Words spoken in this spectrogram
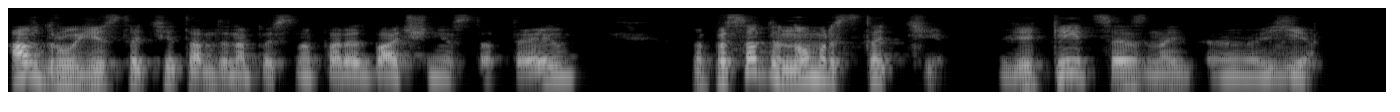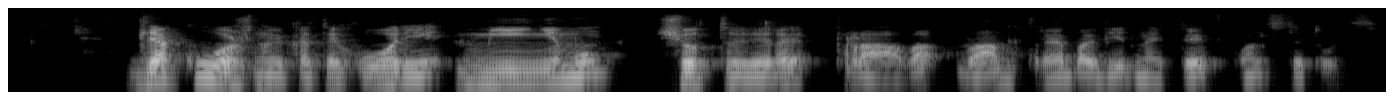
А в другій статті, там, де написано передбачення статтею, написати номер статті, в якій це е, є. Для кожної категорії мінімум 4 права вам треба віднайти в Конституції.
